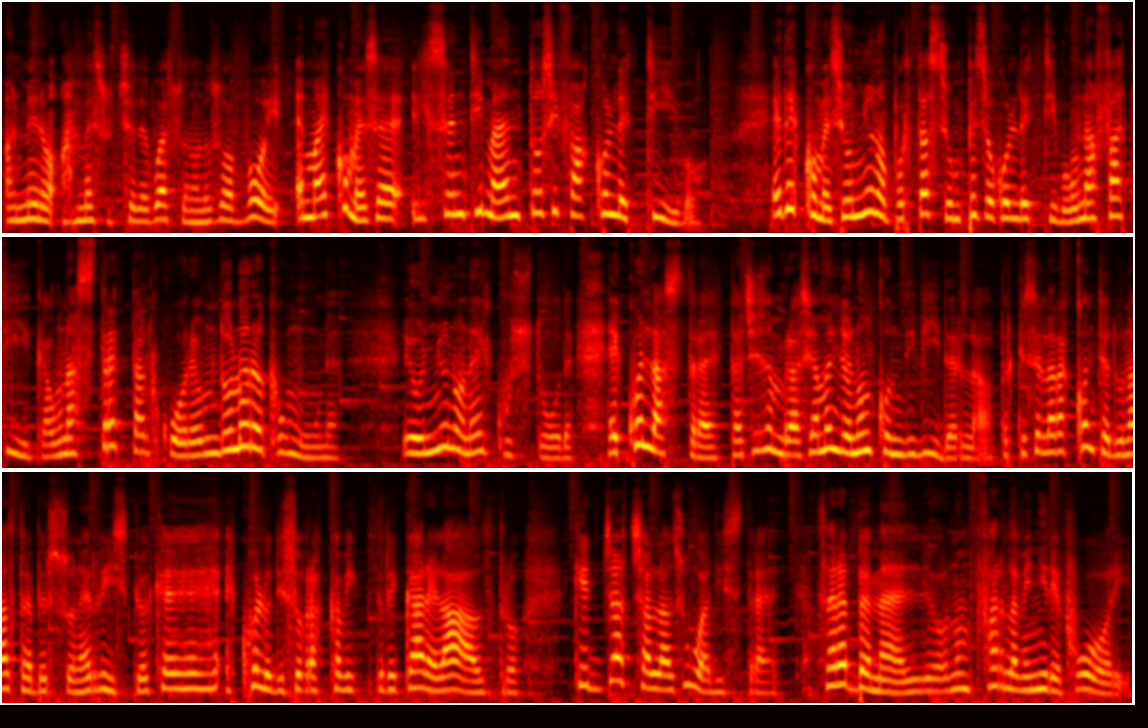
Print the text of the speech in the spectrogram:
almeno a me succede questo, non lo so a voi, eh, ma è come se il sentimento si fa collettivo. Ed è come se ognuno portasse un peso collettivo, una fatica, una stretta al cuore, un dolore comune e ognuno ne è il custode. E quella stretta ci sembra sia meglio non condividerla, perché se la racconti ad un'altra persona il rischio è, che è quello di sovraccaricare l'altro, che già ha la sua di stretta. Sarebbe meglio non farla venire fuori,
